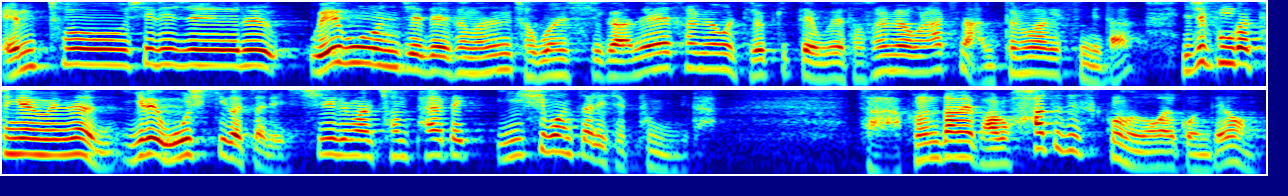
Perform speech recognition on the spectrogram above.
M2 시리즈를 왜 고른지에 대해서는 저번 시간에 설명을 드렸기 때문에 더 설명을 하진 않도록 하겠습니다. 이 제품 같은 경우에는 250기가짜리 11만 1820원짜리 제품입니다. 자 그런 다음에 바로 하드디스크로 넘어갈 건데요.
